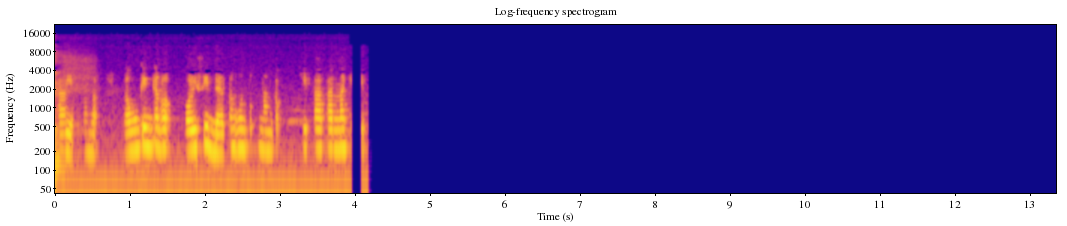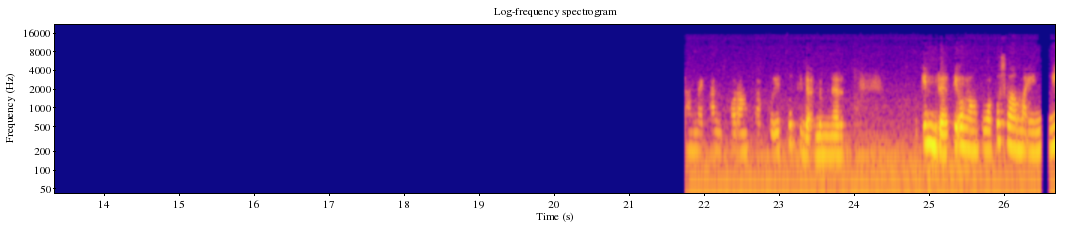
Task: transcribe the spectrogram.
kali atau enggak. Nggak mungkin kan polisi datang untuk menangkap kita karena kita sampaikan orang tuaku itu tidak benar. Mungkin berarti orang tuaku selama ini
